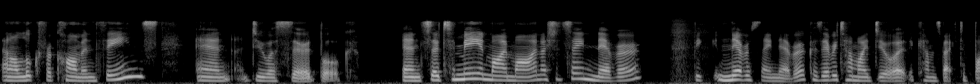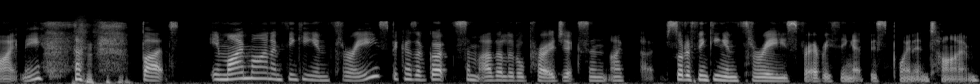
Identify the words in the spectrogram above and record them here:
And I'll look for common themes and do a third book. And so, to me, in my mind, I should say never, be, never say never, because every time I do it, it comes back to bite me. but in my mind, I'm thinking in threes because I've got some other little projects, and I, I'm sort of thinking in threes for everything at this point in time.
